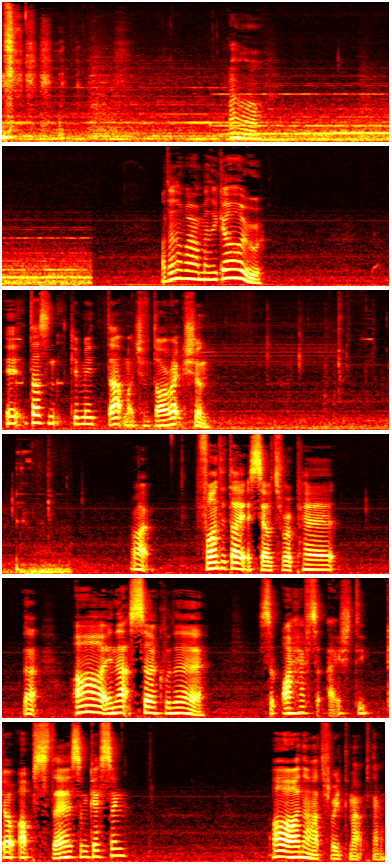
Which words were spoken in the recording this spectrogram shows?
oh. I don't know where I'm gonna go. It doesn't give me that much of direction. Right. Find a data cell to repair that. Ah, in that circle there. So I have to actually go upstairs, I'm guessing? Oh, I know how to read the map now.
